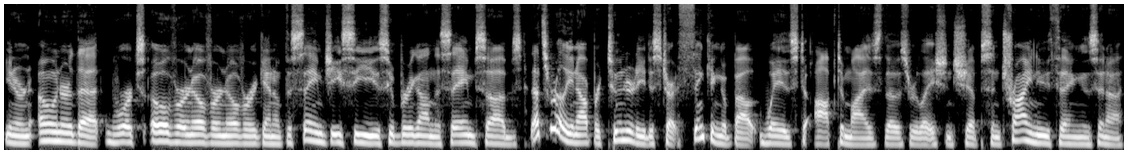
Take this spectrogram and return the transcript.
you know an owner that works over and over and over again with the same GCs who bring on the same subs, that's really an opportunity to start thinking about ways to optimize those relationships and try new things in a,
